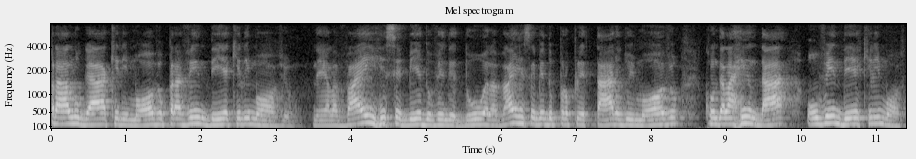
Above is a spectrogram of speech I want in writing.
para alugar aquele imóvel, para vender aquele imóvel. Né? Ela vai receber do vendedor, ela vai receber do proprietário do imóvel quando ela arrendar ou vender aquele imóvel.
